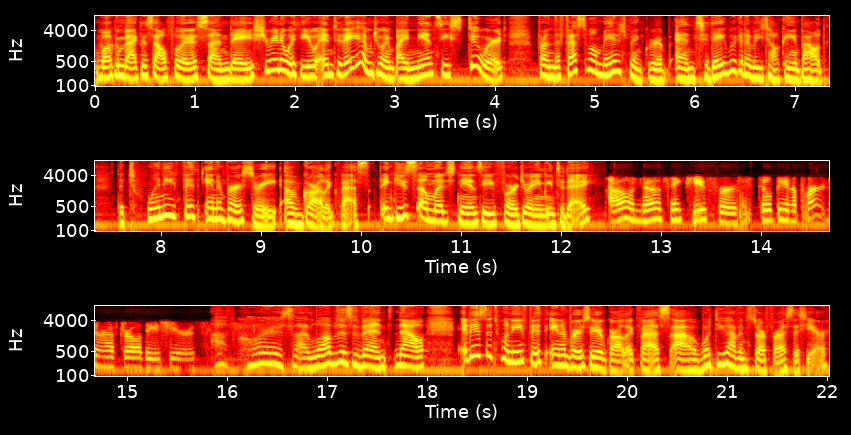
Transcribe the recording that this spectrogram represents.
Welcome back to South Florida Sunday. Sharina with you, and today I'm joined by Nancy Stewart from the Festival Management Group, and today we're going to be talking about the 25th anniversary of Garlic Fest. Thank you so much, Nancy, for joining me today. Oh, no, thank you for still being a partner after all these years. Of course, I love this event. Now, it is the 25th anniversary of Garlic Fest. Uh, what do you have in store for us this year?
